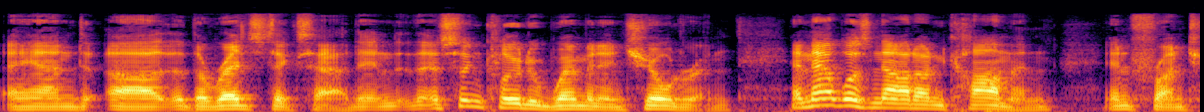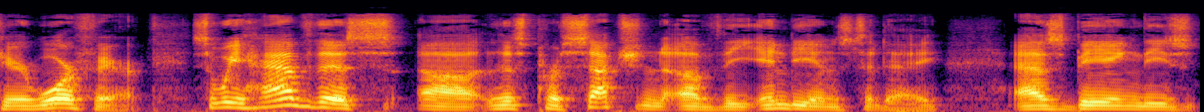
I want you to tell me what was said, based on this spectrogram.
And uh, the Red Sticks had. And this included women and children. And that was not uncommon in frontier warfare. So we have this, uh, this perception of the Indians today as being these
